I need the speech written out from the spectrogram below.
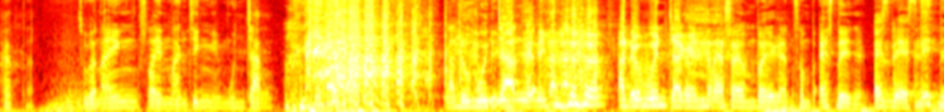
Eta. Suka naing selain mancing muncang. Ngadu muncang ini. Ada muncang Kan ke SMP kan sampai SD-nya. SD SD. SD.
